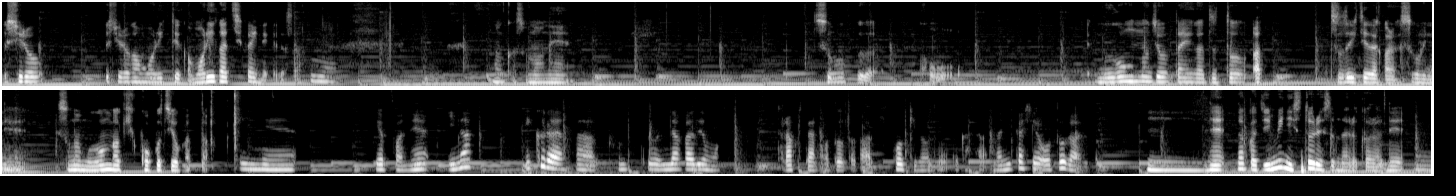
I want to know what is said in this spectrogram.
後ろ後ろが森っていうか森が近いんだけどさ。うんなんかそのねすごくこう無音の状態がずっとあ続いてたからすごいねその無音が心地よかった。いいね。やっぱねいないくらさ本当田舎でもトラクターの音とか飛行機の音とかさ何かしら音があるとうんね。なんか地味にストレスになるからね。うん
